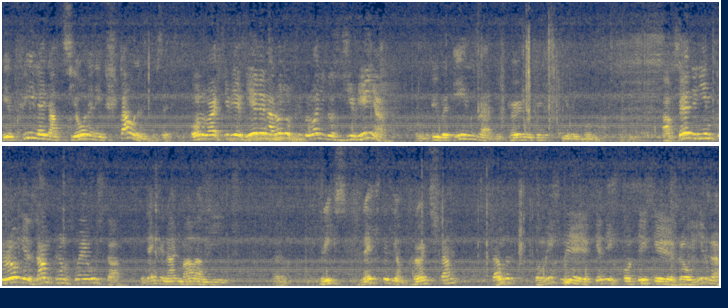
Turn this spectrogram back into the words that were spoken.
wird viele Nationen in Staunen versetzen. on właściwie wiele narodów przyprowadzi do zdziwienia, Und über ihn werden Könige ihren Mund. a przed nim królowie zamkną swoje usta. Wir denken einmal an die Kriegsknechte, die am Kreuz stand, standen. Pomyślmy kiedyś o tych żołnierzach,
